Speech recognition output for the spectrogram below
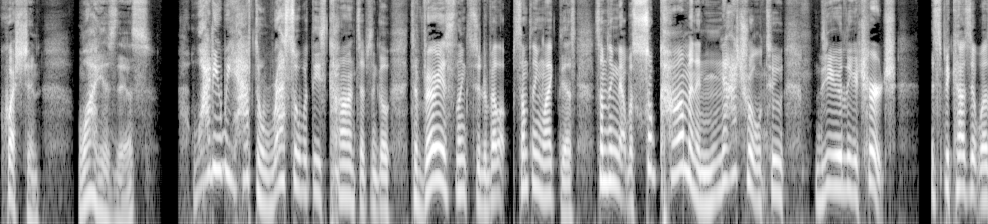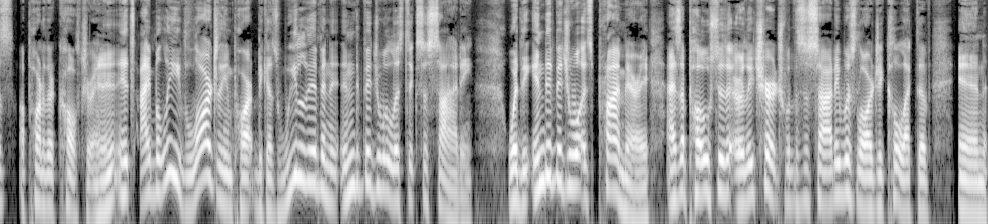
Question why is this? Why do we have to wrestle with these concepts and go to various lengths to develop something like this something that was so common and natural to the earlier church it's because it was a part of their culture. And it's, I believe, largely in part because we live in an individualistic society where the individual is primary as opposed to the early church where the society was largely collective in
